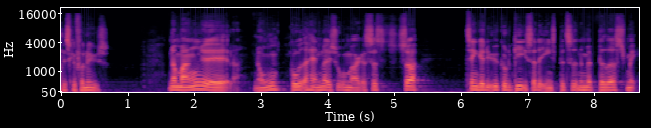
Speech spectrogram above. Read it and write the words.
det skal fornyes. Når mange, øh, eller nogen går ud og handler i supermarkedet, så, så tænker de økologi, så er det ens betydende med bedre smag.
